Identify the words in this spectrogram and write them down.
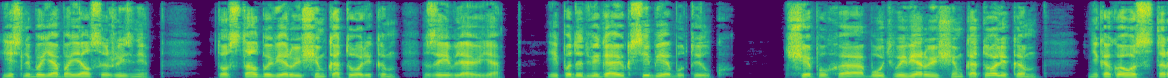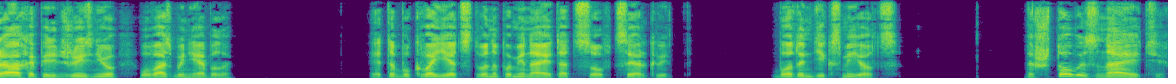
Если бы я боялся жизни, то стал бы верующим католиком, заявляю я, и пододвигаю к себе бутылку. Чепуха! Будь вы верующим католиком, никакого страха перед жизнью у вас бы не было. Это буквоедство напоминает отцов церкви. Бодендик смеется. Да что вы знаете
